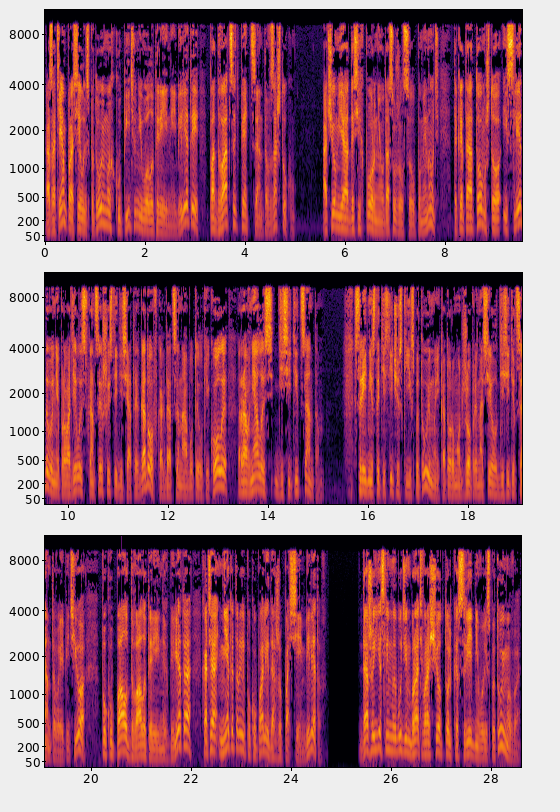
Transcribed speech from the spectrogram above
а затем просил испытуемых купить у него лотерейные билеты по 25 центов за штуку. О чем я до сих пор не удосужился упомянуть, так это о том, что исследование проводилось в конце 60-х годов, когда цена бутылки колы равнялась 10 центам. Среднестатистический испытуемый, которому Джо приносил 10-центовое питье, покупал два лотерейных билета, хотя некоторые покупали даже по 7 билетов. Даже если мы будем брать в расчет только среднего испытуемого,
